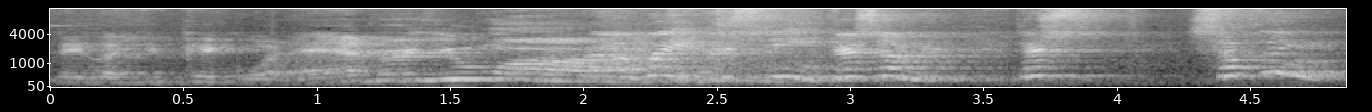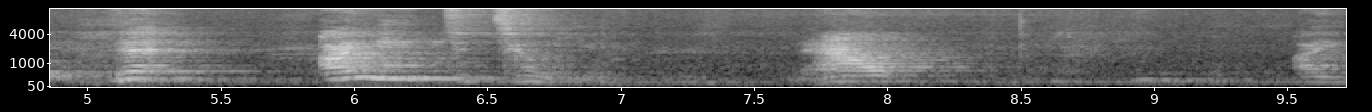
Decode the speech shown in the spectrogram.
they let you pick whatever you want. Uh, wait, Christine, there's um, there's something that I need to tell you. Now, I.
